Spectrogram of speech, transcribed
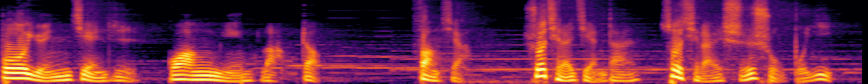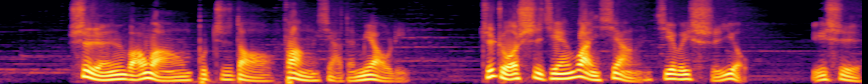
拨云见日，光明朗照。放下，说起来简单，做起来实属不易。世人往往不知道放下的妙理，执着世间万象皆为实有，于是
